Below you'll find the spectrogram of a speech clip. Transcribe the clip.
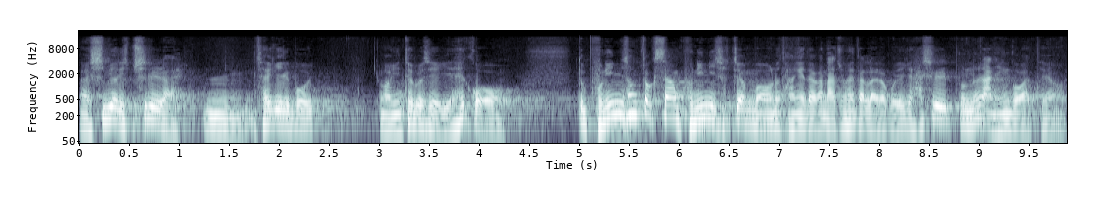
12월 27일 날 음, 세계일보 어, 인터뷰에서 얘기했고 또 본인 성격상 본인이 직접 뭐 어느 당에다가 나 좀 해달라고 얘기하실 분은 아닌 것 같아요.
